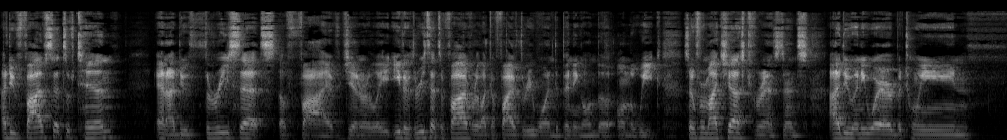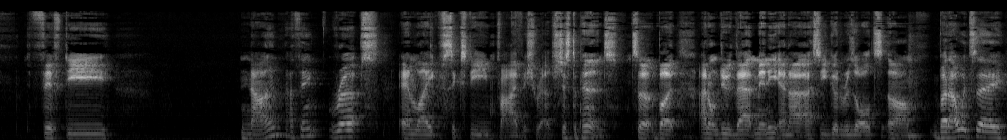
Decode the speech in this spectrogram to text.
i do five sets of 10 and I do three sets of five generally, either three sets of five or like a five three one depending on the on the week. So for my chest, for instance, I do anywhere between fifty nine, I think, reps and like 65 ish reps. Just depends. So, but I don't do that many and I, I see good results. Um, but I would say,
